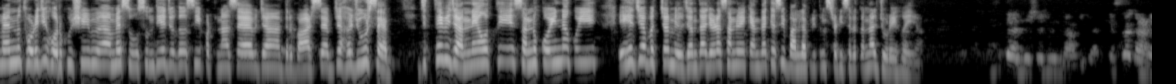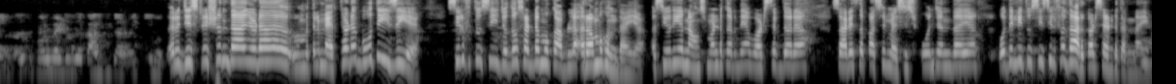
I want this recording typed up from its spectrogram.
ਮੈਨੂੰ ਥੋੜੀ ਜਿਹੀ ਹੋਰ ਖੁਸ਼ੀ ਮਹਿਸੂਸ ਹੁੰਦੀ ਹੈ ਜਦੋਂ ਅਸੀਂ ਪਟਨਾ ਸਾਹਿਬ ਜਾਂ ਦਰਬਾਰ ਸਾਹਿਬ ਜਾਂ ਹਜੂਰ ਸਾਹਿਬ ਜਿੱਥੇ ਵੀ ਜਾਂਦੇ ਆ ਉੱਥੇ ਸਾਨੂੰ ਕੋਈ ਨਾ ਕੋਈ ਇਹ ਜਿਹਾ ਬੱਚਾ ਮਿਲ ਜਾਂਦਾ ਜਿਹੜਾ ਸਾਨੂੰ ਇਹ ਕਹਿੰਦਾ ਕਿ ਅਸੀਂ ਬਾਲਾ ਪ੍ਰੀਤਮ ਸਟੱਡੀ ਸਰਕਲ ਨਾਲ ਜੁੜੇ ਹੋਏ ਹਾਂ। ਰਜਿਸਟ੍ਰੇਸ਼ਨ ਦਾ ਜਿਹੜਾ, ਮਤਲਬ ਮੈਥਡ ਹੈ, ਬਹੁਤ ਈਜ਼ੀ ਹੈ। ਸਿਰਫ ਤੁਸੀਂ ਜਦੋਂ ਸਾਡਾ ਮੁਕਾਬਲਾ ਆਰੰਭ ਹੁੰਦਾ ਆ, ਅਸੀਂ ਉਹਦੀ ਅਨਾਉਂਸਮੈਂਟ ਕਰਦੇ ਆ WhatsApp ਦੁਆਰਾ ਸਾਰੇ ਸ, ਪਾਸੇ ਮੈਸੇਜ ਪਹੁੰਚ ਜਾਂਦਾ ਆ। ਉਹਦੇ ਲਈ ਤੁਸੀਂ ਸਿਰਫ ਆਧਾਰ ਕਾਰਡ ਸੈਂਡ ਕਰਨਾ ਆ।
